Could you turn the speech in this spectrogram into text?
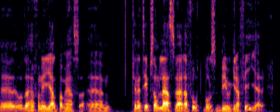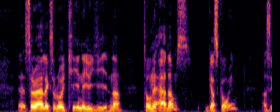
eh, och det här får ni hjälpa med alltså. Eh, kan ni tipsa om läsvärda fotbollsbiografier? Eh, Sir Alex och Roy Keane är ju givna. Tony Adams, Gascoigne. Alltså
